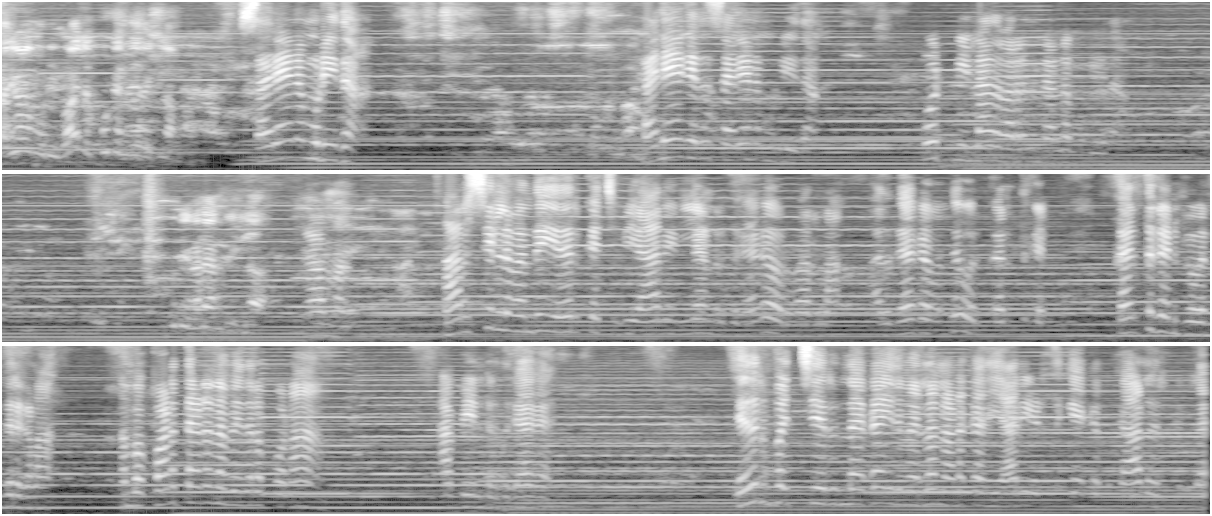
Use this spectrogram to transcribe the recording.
சரியான முடிவா இல்ல கூட்டணி வைக்கலாமா? சரியான முடிவுதான். தனியாகிறது சரியான முடிவுதான். கூட்டணி இல்லாத வர்றது நல்ல கூட்டணி வேணான்றீங்களா? ஆமா. அரசியலில் வந்து எதிர்க்கட்சி யாரும் இல்லைன்றதுக்காக அவர் வரலாம். அதுக்காக வந்து ஒரு கருத்து கருத்து கணிப்பு வந்திருக்கலாம். நம்ம படத்தோட நம்ம இதில் போகலாம் அப்படின்றதுக்காக. எதிர்பட்சி இருந்தாக்கா இது மாதிரிலாம் நடக்காது. யாரும் எடுத்து கேட்கறதுக்கு ஆள் இருக்குல்ல.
